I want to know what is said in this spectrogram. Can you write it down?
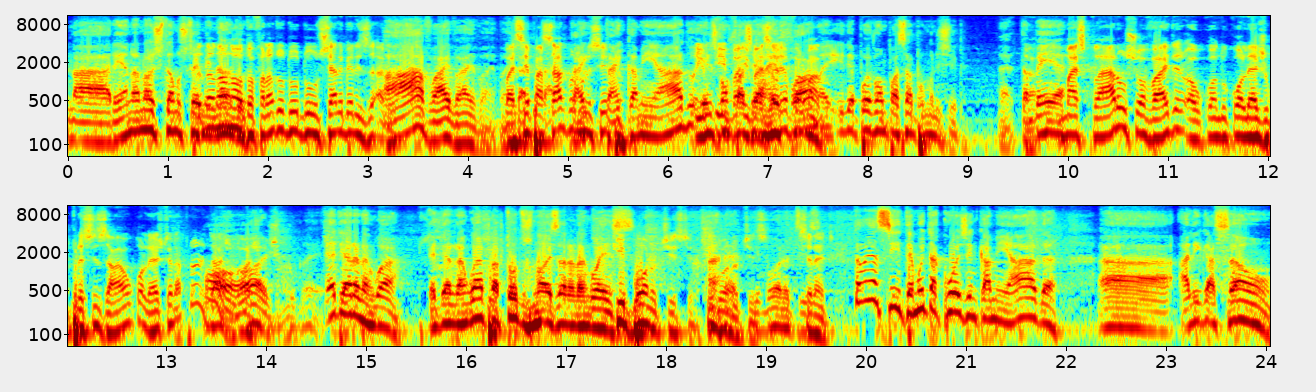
na arena nós estamos Não, terminando. não, não, estou falando do, do celeberizado. Ah, vai, vai, vai. Vai ser passado pro tá, município. Está encaminhado, E- eles e vão vai- fazer vai a reforma reformado. e depois vão passar para o município. É, também é. Mas, claro, o senhor vai, quando o colégio precisar, o colégio terá prioridade, lógico. Lógico. É de Araranguá. É de Araranguá é para todos nós araranguenses. Que boa notícia, que boa notícia. que boa notícia. Excelente. Então é assim, tem muita coisa encaminhada. A, a ligação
